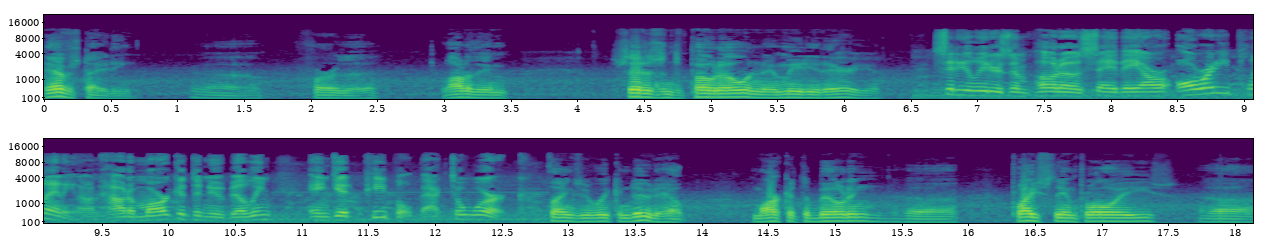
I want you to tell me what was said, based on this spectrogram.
Devastating uh, for the a lot of the citizens of Poteau and the immediate area. City leaders in Poteau say they are already planning on how to market the new building and get people back to work. Things that we can do to help market the building, uh, place the employees. Uh,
